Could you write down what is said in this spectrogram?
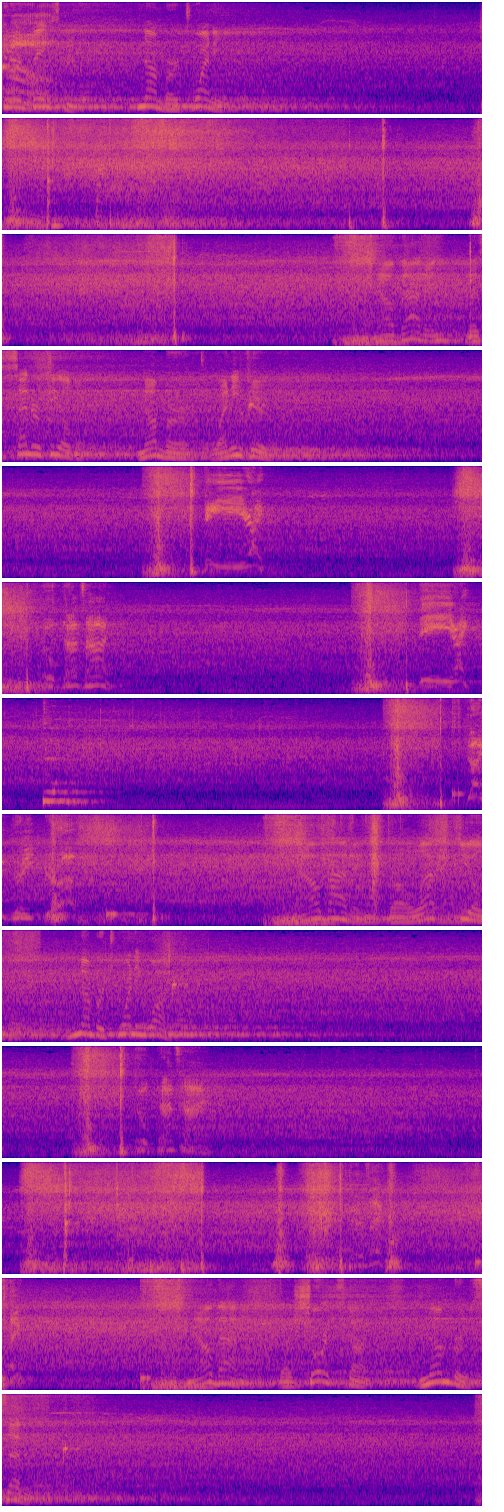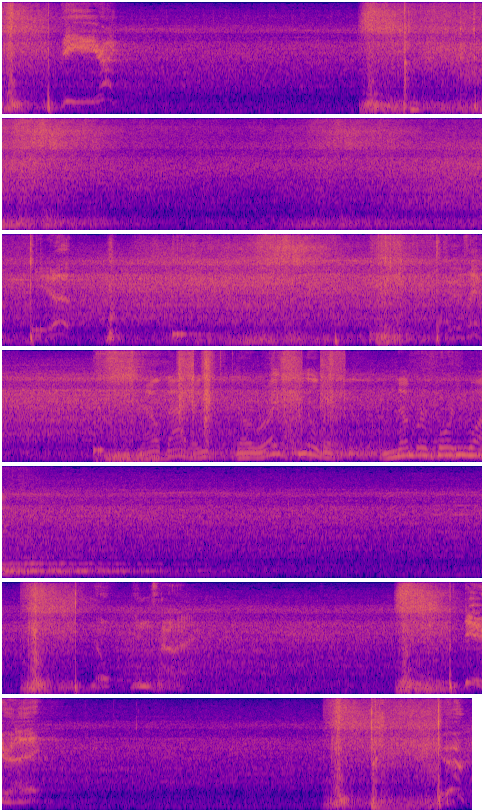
third baseman, number 20. Now batting, the center fielder, number 22. Right. Oh, that's high. Right. Strike three, you're up. Now batting, the left fielder, number 21. Oh, that's high. Now batting, the shortstop, number 7. Right. Get up. There's that. Now batting, the right fielder, number 41. Nope, inside. You're right. Yep.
